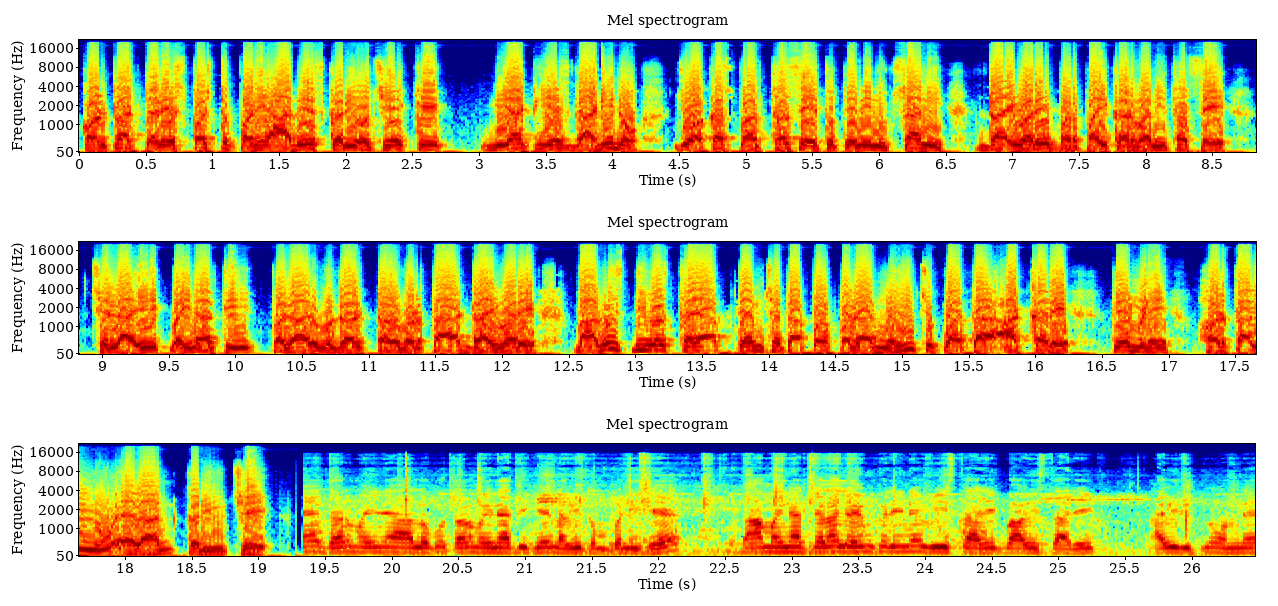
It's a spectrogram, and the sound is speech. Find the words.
કોન્ટ્રાક્ટરે સ્પષ્ટપણે આદેશ કર્યો છે કે બીઆરટીએસ ગાડીનો જો અકસ્માત થશે તો તેની નુકસાની ડ્રાઈવરે ભરપાઈ કરવાની થશે. છેલ્લા એક મહિનાથી પગાર વગર તળવડતા ડ્રાઈવરે બાવીસ દિવસ થયા તેમ છતાં પણ પગાર નહીં ચૂકવાતા આખરે તેમણે હડતાલનું એલાન કર્યું છે. દર મહિને આ લોકો ત્રણ મહિનાથી કે નવી કંપની છે. આ મહિના ચલાવ્યો એમ કરીને વીસ તારીખ, બાવીસ તારીખ આવી રીતનું અમને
